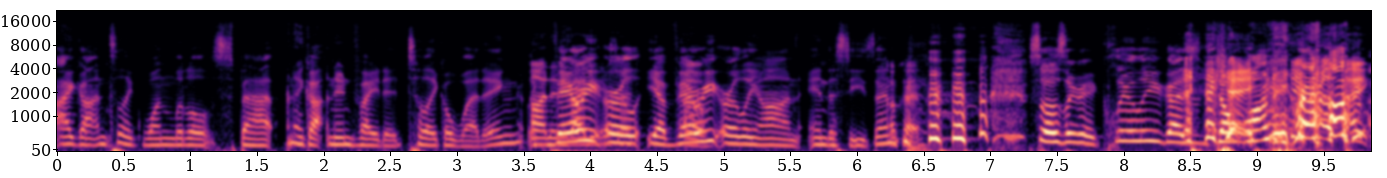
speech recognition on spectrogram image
I got into like one little spat, and I got invited to like a wedding. Like very Uninvited, you said? early, yeah, very early on in the season. Okay. so I was like, okay, clearly you guys don't Okay. want me around. like,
